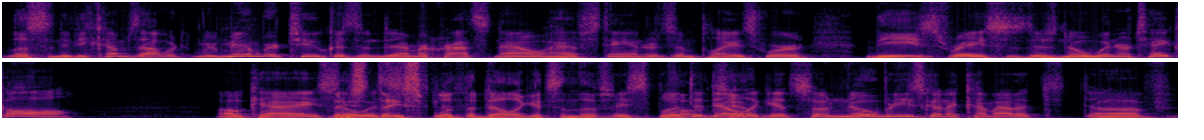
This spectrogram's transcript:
listen, if he comes out with, remember too, because the Democrats now have standards in place where these races, there's no winner take all. Okay. So They, they split the delegates in the they split the votes, yeah. delegates. So nobody's going to come out of, of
